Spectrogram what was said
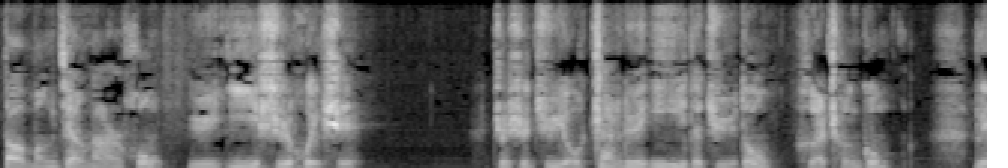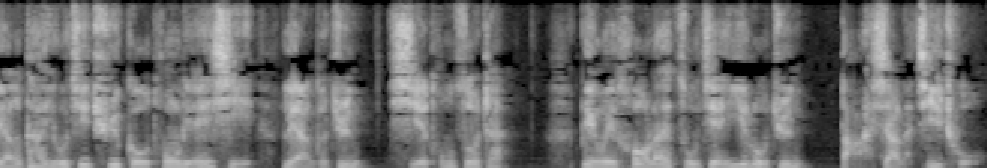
到蒙江纳尔轰与一师会师，这是具有战略意义的举动和成功。两大游击区沟通联系，两个军协同作战，并为后来组建一路军打下了基础。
